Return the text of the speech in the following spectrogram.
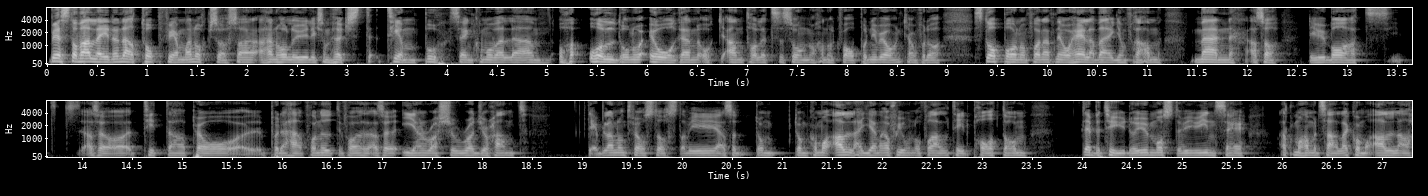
bäst av alla i den där toppfemman också, så han, han, håller ju liksom högst tempo. Sen kommer väl äh, åldern och åren och antalet säsonger han har kvar på nivån kanske då stoppa honom från att nå hela vägen fram. Men alltså, det är ju bara att alltså, titta på, på det här från utifrån, alltså Ian Rush och Roger Hunt. Det är bland de två största, vi, alltså, de, de kommer alla generationer för alltid prata om. Det betyder ju, måste vi ju inse, att Mohamed Salah kommer alla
